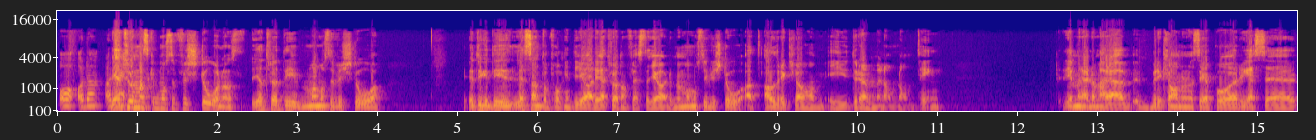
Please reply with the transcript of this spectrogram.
och, och de, och det- jag tror man ska, måste förstå någonstans. Jag tror att det, man måste förstå. Jag tycker att det är ledsamt om folk inte gör det. Jag tror att de flesta gör det. Men man måste ju förstå att all reklam är ju drömmen om någonting. Jag menar de här eh, reklamerna man ser på rese,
